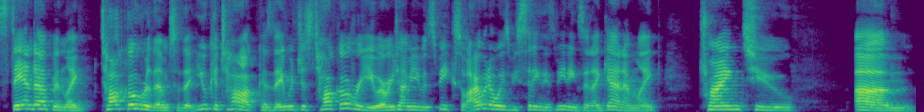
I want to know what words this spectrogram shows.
stand up and like talk over them so that you could talk because they would just talk over you every time you would speak. So I would always be sitting in these meetings and again I'm like trying to um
